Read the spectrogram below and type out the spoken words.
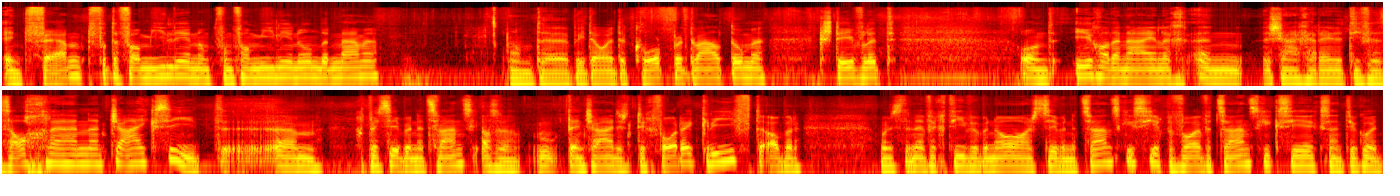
entfernt von der Familie und vom Familienunternehmen. Und äh, bin da in der Corporate-Welt rumgestiefelt. Und ich habe dann eigentlich ein, das war eigentlich ein relativ sachlicher Entscheid gewesen. Ähm, ich bin 27, also der Entscheid ist natürlich vorher gegreift, aber als ich es dann effektiv übernommen habe, war es 27 gewesen, ich bin 25 gewesen, ich gesagt, ja gut,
